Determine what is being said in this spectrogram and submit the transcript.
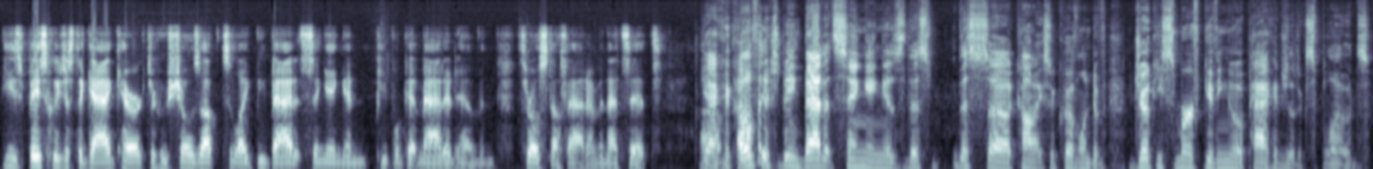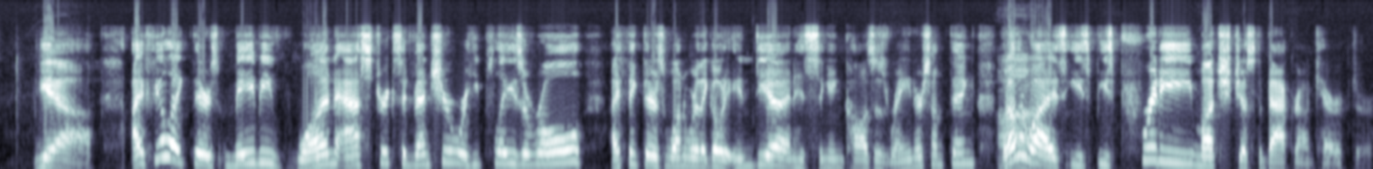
he's basically just a gag character who shows up to like be bad at singing and people get mad at him and throw stuff at him and that's it. Yeah, Um, I don't Cacophonix think- being bad at singing is this this uh, comic's equivalent of Jokey Smurf giving you a package that explodes. Yeah. I feel like there's maybe one Asterix adventure where he plays a role. I think there's one where they go to India and his singing causes rain or something. But Ah. otherwise, he's he's pretty much just a background character.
